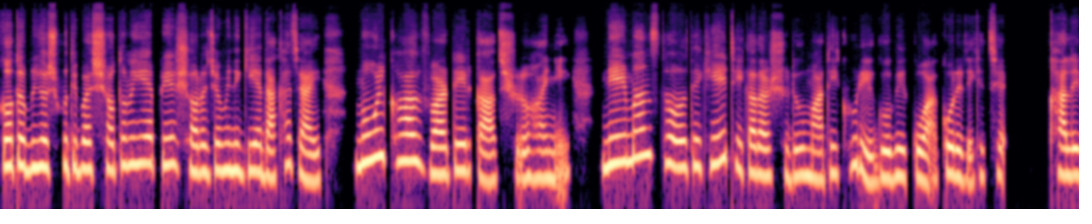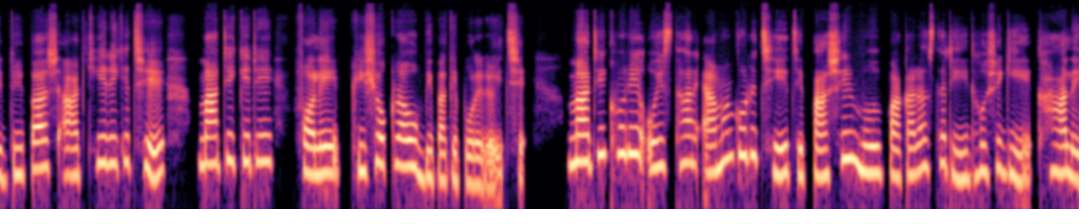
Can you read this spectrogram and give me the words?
গত বৃহস্পতিবার সতেরোই এপ্রিল সরেজমিনে গিয়ে দেখা যায়, মূল খাল ভার্টের কাজ শুরু হয়নি। নির্মাণ স্থল থেকে ঠিকাদার শুধু মাটি খুঁড়ে গভীর কুয়া করে রেখেছে। খালের দুই পাশ আটকিয়ে রেখেছে, মাটি কেটে ফলে কৃষকরাও বিপাকে পড়ে রয়েছে। মাটি খুঁড়ে ওই স্থান এমন করেছে যে পাশের মূল পাকা রাস্তাটি ধসে গিয়ে খালে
